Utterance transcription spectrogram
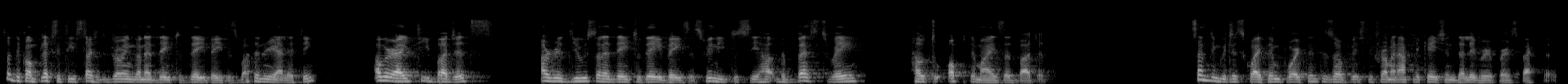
So the complexity started growing on a day-to-day -day basis. But in reality, our IT budgets are reduced on a day-to-day -day basis. We need to see how the best way how to optimize that budget. Something which is quite important is obviously from an application delivery perspective.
